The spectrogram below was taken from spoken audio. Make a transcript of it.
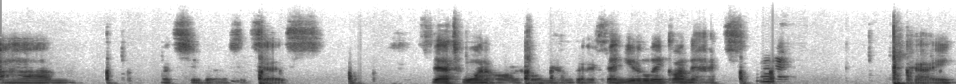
um, let's see what else it says. So that's one article. Now I'm going to send you the link on that. Okay. Okay.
